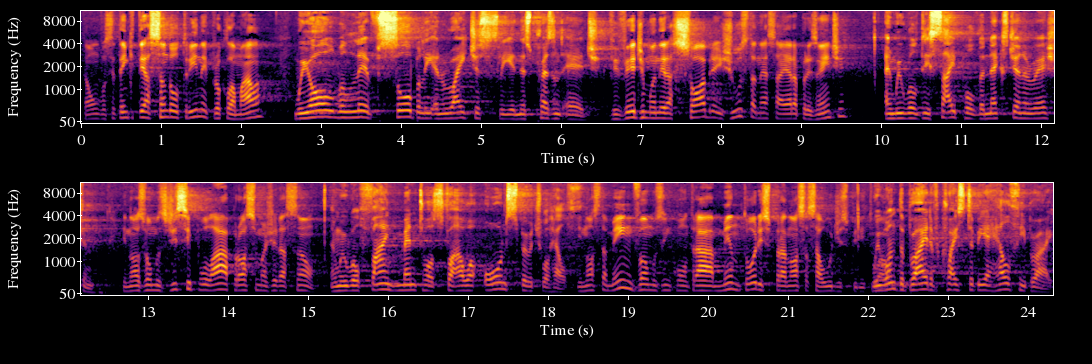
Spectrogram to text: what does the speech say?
Então você tem que ter a sã doutrina e proclamá-la, We all will live soberly and righteously in this present age, viver de maneira sóbria e justa nessa era presente, and we will disciple the next generation, e nós vamos discipular a próxima geração. and we will find mentors for our own spiritual health. E nós também vamos encontrar mentores para a nossa saúde We espiritual. want the bride of Christ to be a healthy bride.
